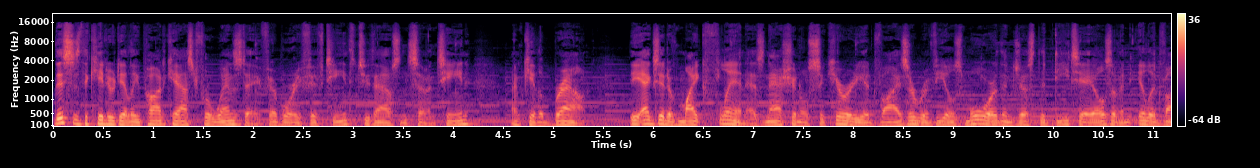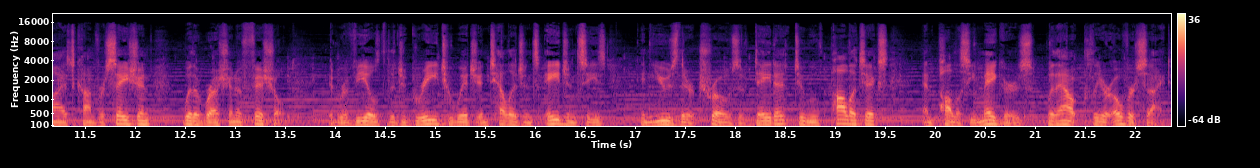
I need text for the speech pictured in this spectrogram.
This is the Cato Daily Podcast for Wednesday, February 15th, 2017. I'm Caleb Brown. The exit of Mike Flynn as National Security Advisor reveals more than just the details of an ill advised conversation with a Russian official. It reveals the degree to which intelligence agencies can use their troves of data to move politics and policymakers without clear oversight.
